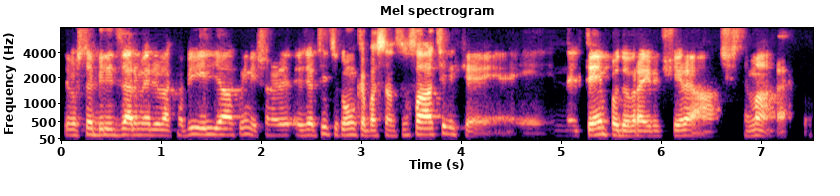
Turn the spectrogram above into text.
devo stabilizzare meglio la caviglia, quindi sono esercizi comunque abbastanza facili che nel tempo dovrai riuscire a sistemare. Ecco.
